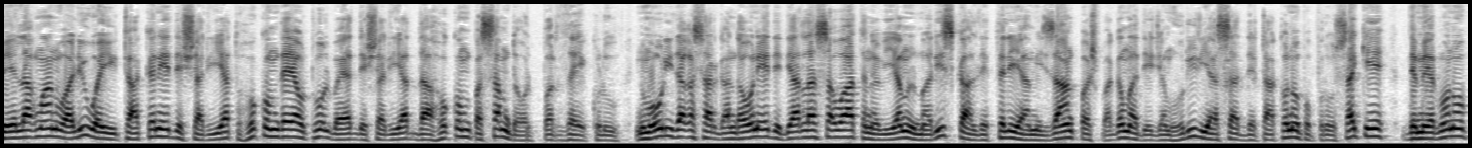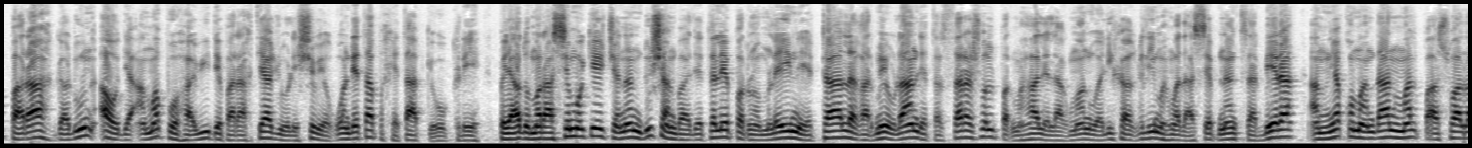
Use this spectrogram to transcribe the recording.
د لغمان والی وایي ټاکنې د شریعت حکم دی او ټول باید د شریعت دا حکم په سم ډول پر ځای کړو نوموړي دغه څرګندونې د دیارلس سوه اته نویم لمریز کال د تلې امیزان په شپږمه د جمهوري ریاست د ټاکنو په پروسه کې د میرمنو پراخ ګډون او د عامه پوهاوي د پراختیا جوړې شوې غونډې ته په خطاب کې وکړې په یادو مراسمو کې چې نن دوشنبه د تلې پر لومړۍ نېټه له غرمې وړاندې ترسره شول، پر مهال یې لغمان والي ښاغلي محمد آصف ننګ سربېره، امنیه قوماندان مل پاسوال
